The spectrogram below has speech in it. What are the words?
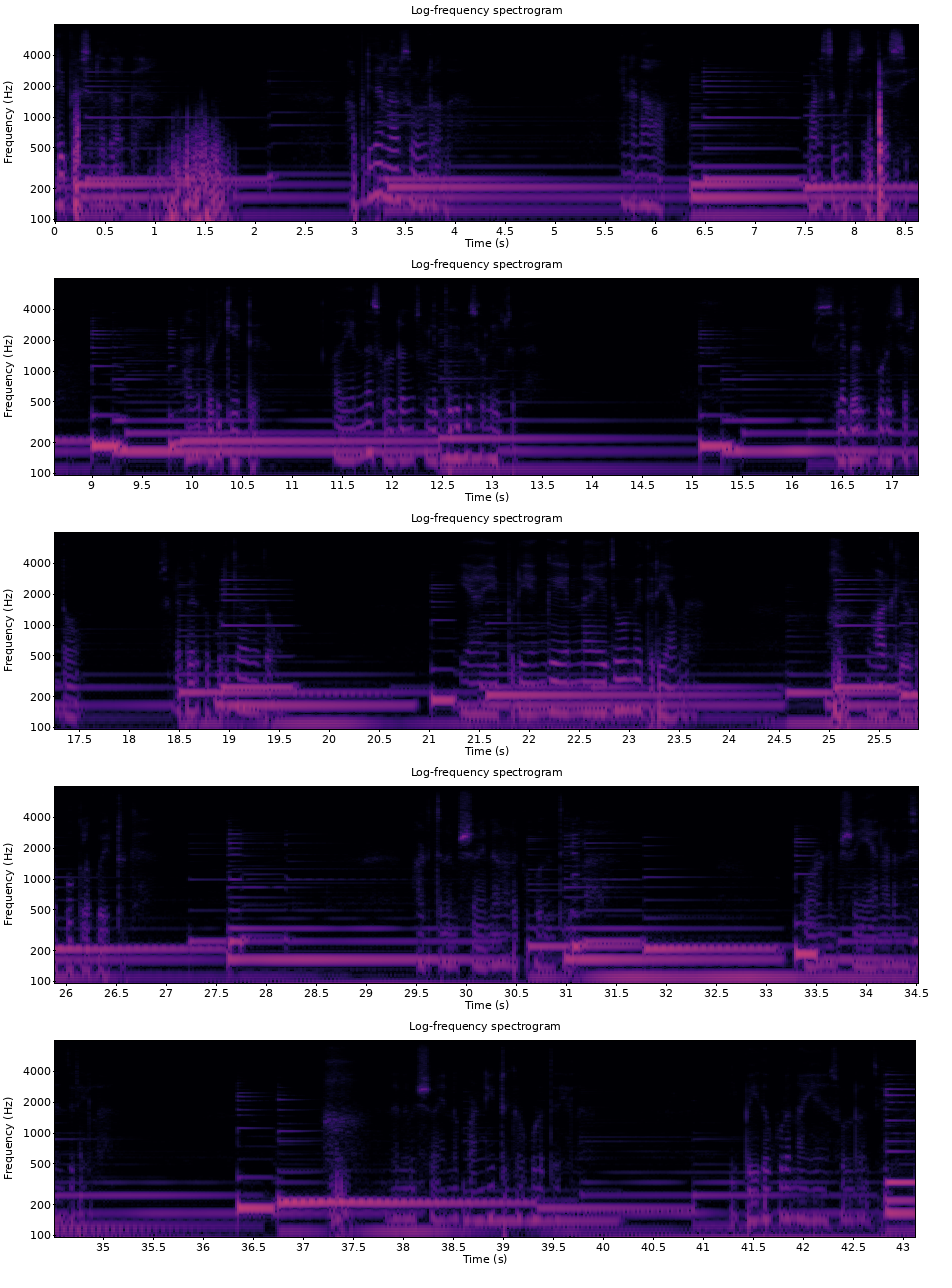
டிப்ரெஷனில் தான் இருக்கேன். அப்படி தான் எல்லோரும் சொல்கிறாங்க என்னென்னா மனசுக்கு பிடிச்சதை பேசி அதுபடி கேட்டு அது என்ன சொல்கிறதுன்னு சொல்லி திருப்பி சொல்லிட்டு இருக்கேன். சில பேருக்கு பிடிச்சிருந்தோம் சில பேருக்கு பிடிக்காததும். ஏன் எப்படி எங்கே என்ன எதுவுமே தெரியாமல் வாழ்க்கையோட போக்கில் போயிட்டுருக்கேன் நிமிஷம் என்ன நடக்க போகுதுன்னு தெரியல. போன நிமிஷம் ஏன் நடந்துச்சுன்னு தெரியல. இந்த நிமிஷம் என்ன பண்ணிட்டு இருக்கேன்னு கூட தெரியல. இப்போ இதை கூட நான் ஏன் சொல்கிறேன்னு தெரியல.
